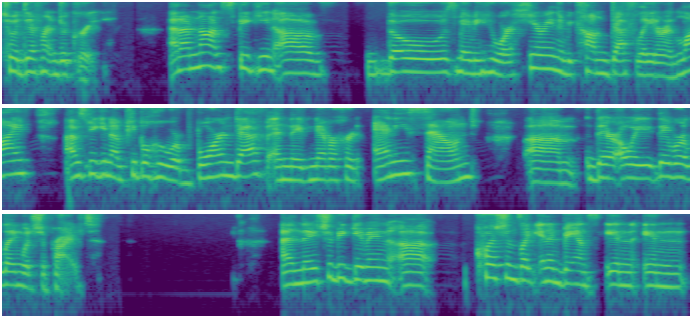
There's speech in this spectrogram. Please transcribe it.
to a different degree. And I'm not speaking of those maybe who are hearing and become deaf later in life. I'm speaking of people who were born deaf and they've never heard any sound. Um, they're always they were language deprived, and they should be given uh, questions like in advance in in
